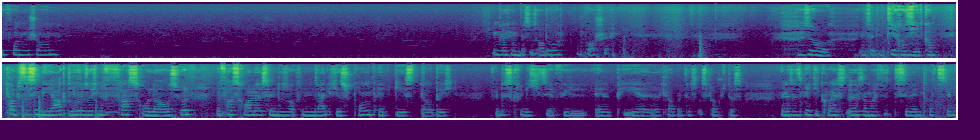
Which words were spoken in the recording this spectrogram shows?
Mal vorne schauen. Ich nehme gleich mein bestes Auto, ein Porsche. So, jetzt wird die Tier rasiert. Komm, ich glaube, es ist ein gejagt, Junge. Soll ich eine Fassrolle ausführen? Eine Fassrolle ist, wenn du so auf ein seitliches Sprungpad gehst, glaube ich. Für das kriege ich sehr viel LP. Ich glaube, das ist, glaube ich, das. Wenn es jetzt nicht die Quest ist, dann mache ich das Event trotzdem.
